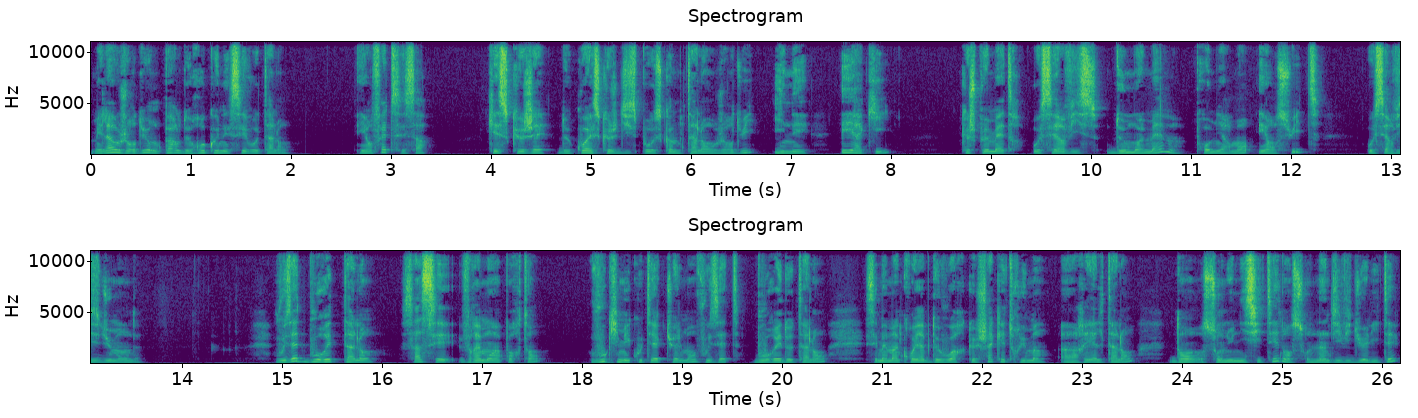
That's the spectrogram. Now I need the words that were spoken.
Mais là aujourd'hui on parle de reconnaissez vos talents. Et en fait c'est ça. Qu'est-ce que j'ai De quoi est-ce que je dispose comme talent aujourd'hui, inné et acquis, que je peux mettre au service de moi-même, premièrement, et ensuite au service du monde Vous êtes bourré de talent, ça c'est vraiment important. Vous qui m'écoutez actuellement, vous êtes bourré de talent. C'est même incroyable de voir que chaque être humain a un réel talent, dans son unicité, dans son individualité,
